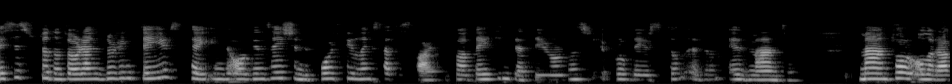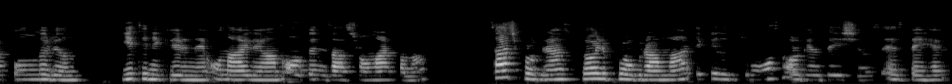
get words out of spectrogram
assist students öğrenci during their stay in the organization report feeling satisfied because they think that their organization improve their skill as, an, as mentor. Mentor olarak onların yeteneklerini onaylayan organizasyonlar falan Such programs, böyle programlar appealing to most organizations as they have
